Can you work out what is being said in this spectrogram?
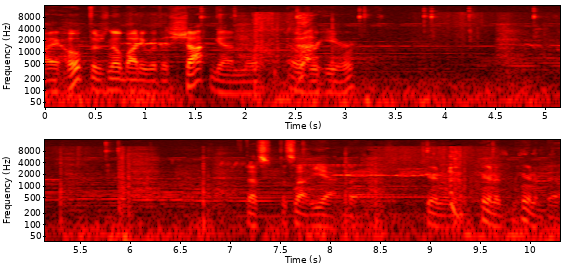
I hope there's nobody with a shotgun over here. That's that's not yet, but here in a, here in a, here in a bit.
